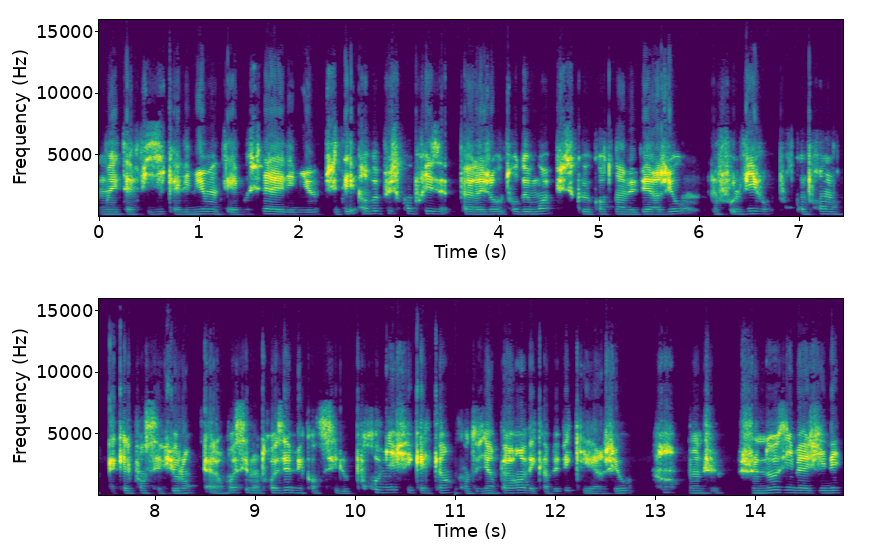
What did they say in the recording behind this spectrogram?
Mon état physique allait mieux, mon état émotionnel allait mieux. J'étais un peu plus comprise par les gens autour de moi, puisque quand on a un bébé RGO, il faut le vivre pour comprendre à quel point c'est violent. Alors moi, c'est mon troisième, mais quand c'est le premier chez quelqu'un, quand on devient parent avec un bébé qui est RGO, oh, mon Dieu, je n'ose imaginer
